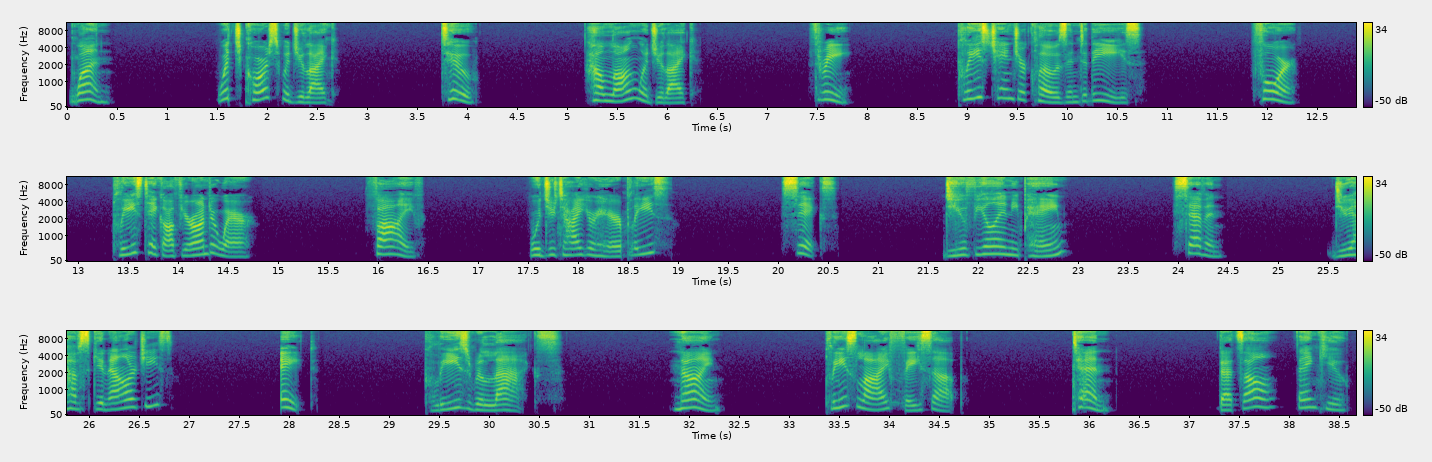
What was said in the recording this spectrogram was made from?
1. Which course would you like? 2. How long would you like? 3. Please change your clothes into these. 4. Please take off your underwear. 5. Would you tie your hair, please? 6. Do you feel any pain? 7. Do you have skin allergies? 8. Please relax. 9. Please lie face up. 10. That's all. Thank you.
